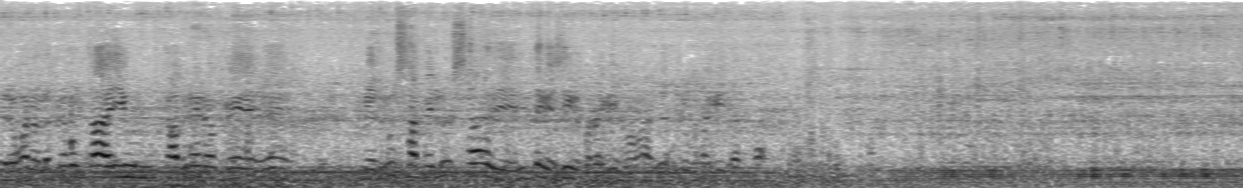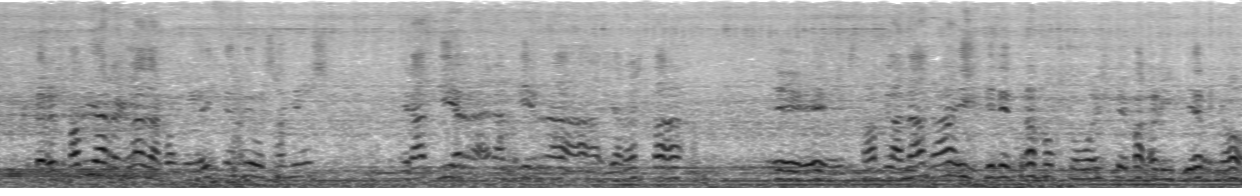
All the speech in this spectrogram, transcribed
Pero bueno, le he preguntado ahí un cabrero que eh, melusa, melusa, y dice que sigue por aquí, pues, yo estoy por aquí ya está. Pero está muy arreglada, cuando le hice hace dos años era tierra, era tierra y ahora está, eh, está aplanada y tiene tramos como este para el invierno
